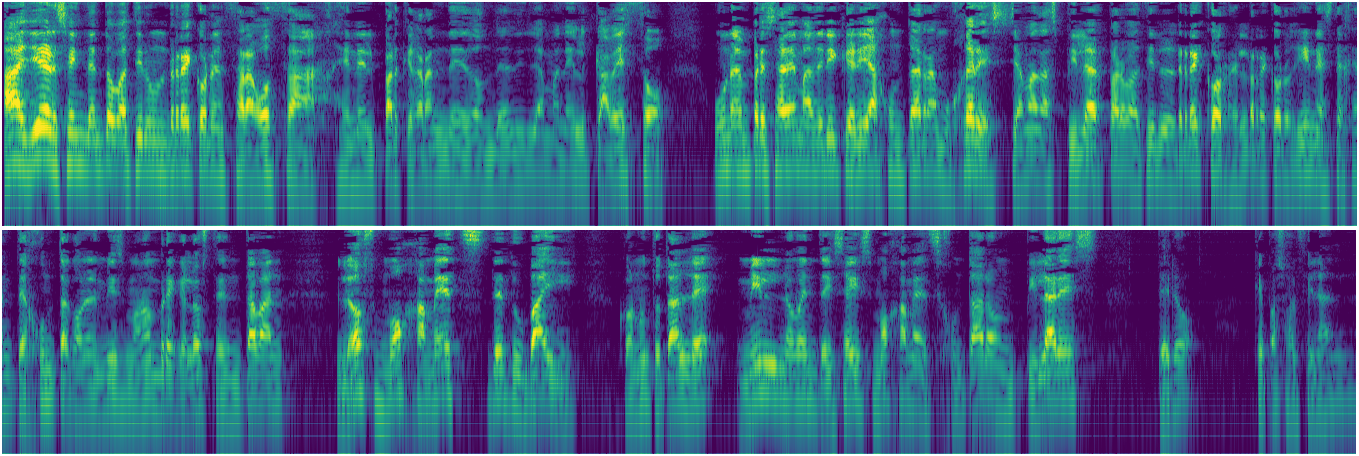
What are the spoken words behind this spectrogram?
Ayer se intentó batir un récord en Zaragoza, en el Parque Grande, donde llaman el Cabezo. Una empresa de Madrid quería juntar a mujeres llamadas Pilar para batir el récord, el récord Guinness de gente junta con el mismo nombre que lo ostentaban los Mohameds de Dubái, con un total de 1096 Mohameds. Juntaron pilares, pero ¿qué pasó al final?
